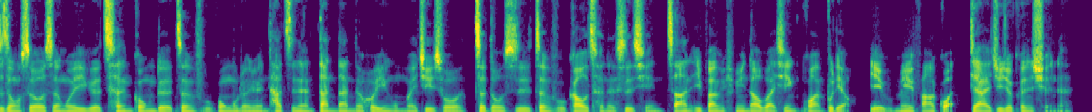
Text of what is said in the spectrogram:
这种时候，身为一个成功的政府公务人员，他只能淡淡的回应我们一句说：这都是政府高层的事情，咱一般平民老百姓管。管不了，也没法管。下一句就更悬了。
